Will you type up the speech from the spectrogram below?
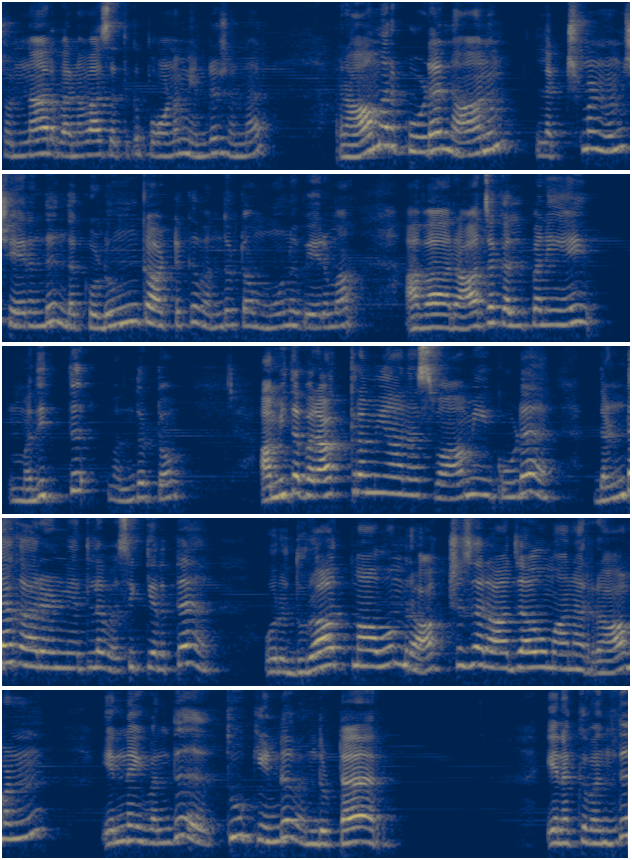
சொன்னார் வனவாசத்துக்கு போனோம் என்று சொன்னார். ராமர் கூட நானும் லக்ஷ்மணனும் சேர்ந்து இந்த கொடுங்காட்டுக்கு வந்துட்டோம் மூணு பேருமா. அவ ராஜகல்பனையை மதித்து வந்துட்டோம். அமித பராக்கிரமியான சுவாமி கூட தண்டகாரண்யத்தில் வசிக்கிறத ஒரு துராத்மாவும் ராட்சச ராஜாவுமான ராவணன் என்னை வந்து தூக்கிண்டு வந்துட்டார். எனக்கு வந்து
